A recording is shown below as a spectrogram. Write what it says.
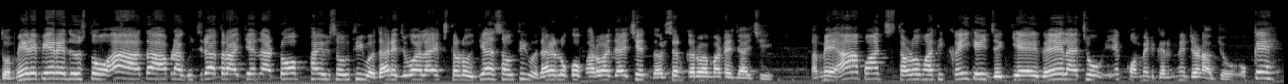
તો મેરે પ્યારે દોસ્તો, આ હતા આપણા ગુજરાત રાજ્યના ટોપ ફાઈવ સૌથી વધારે જોવાલાયક સ્થળો, જ્યાં સૌથી વધારે લોકો ફરવા જાય છે, દર્શન કરવા માટે જાય છે. તમે આ પાંચ સ્થળોમાંથી કઈ કઈ જગ્યાએ ગયેલા છો એ કોમેન્ટ કરીને જણાવજો ઓકે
